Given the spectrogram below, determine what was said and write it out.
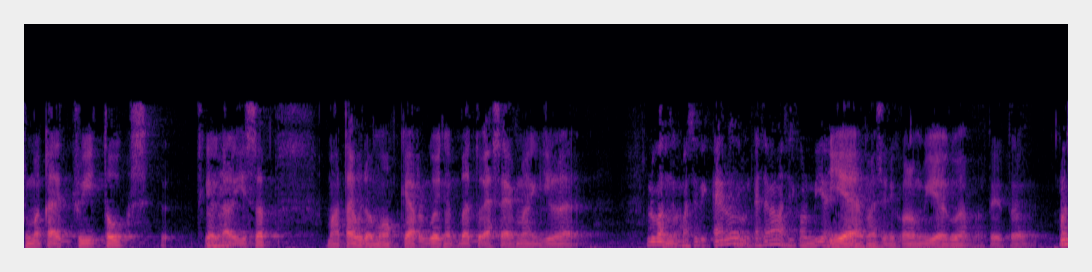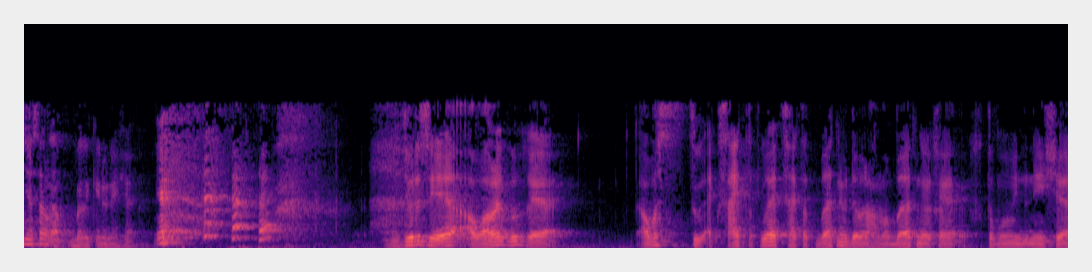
Cuma kayak three tokes tiga kali isep matanya udah moker gue inget batu SMA gila Lu waktu masih di, eh lu SMA masih di Kolombia ya? iya masih di Kolombia gue waktu itu Lu nyesel nggak? balik ke Indonesia? jujur sih ya awalnya gue kayak I was too excited gue excited banget nih udah lama banget nggak kayak ketemu Indonesia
